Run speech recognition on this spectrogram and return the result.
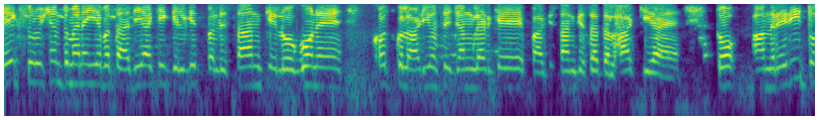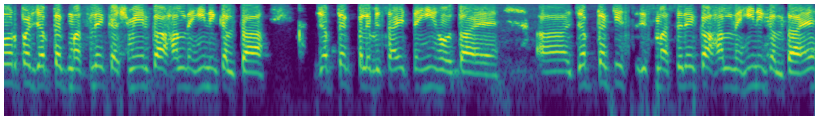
एक सोल्यूशन तो मैंने ये बता दिया कि गिलगित बल्तिस्तान के लोगों ने खुद कुलाड़ियों से जंग लड़के पाकिस्तान के साथ अलहाक किया है। तो ऑनरेरी तौर पर जब तक मसले कश्मीर का हल नहीं निकलता जब तक प्लेबिसाइड नहीं होता है जब तक इस इस मसले का हल नहीं निकलता है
